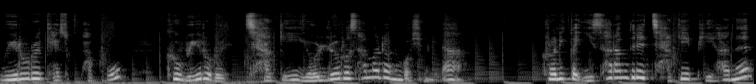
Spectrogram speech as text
위로를 계속 받고 그 위로를 자기 연료로 삼으려는 것입니다. 그러니까 이 사람들의 자기 비하는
